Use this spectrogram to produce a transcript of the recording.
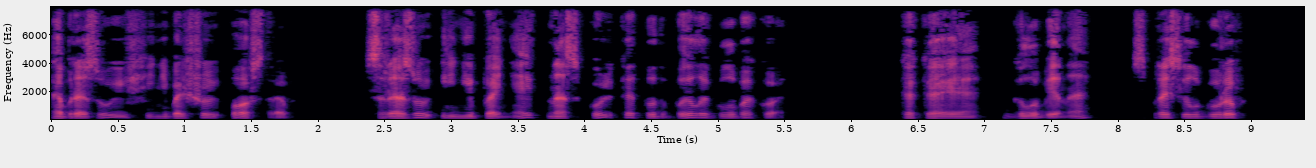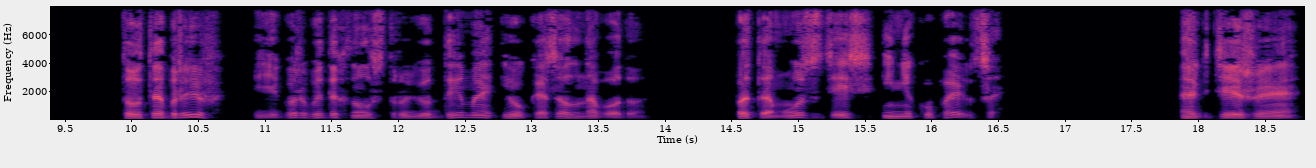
образующие небольшой остров. Сразу и не понять, насколько тут было глубоко. «Какая глубина?» — спросил Гуров. «Тут обрыв», — Егор выдохнул струю дыма и указал на воду. «Потому здесь и не купаются». «А где же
